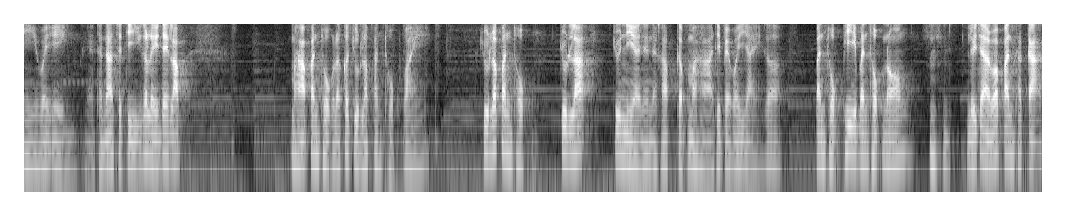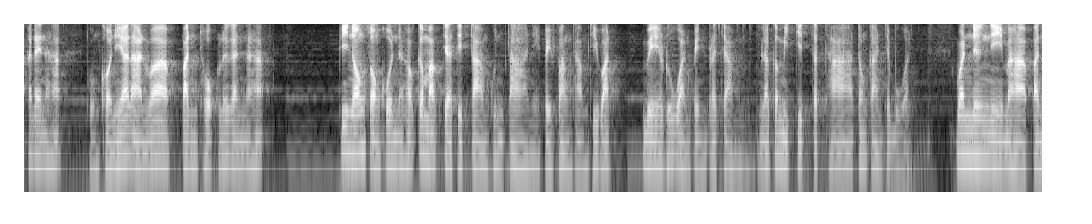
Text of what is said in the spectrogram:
นี้ไว้เองเนี่ยธนสตรีก็เลยได้รับ มหาปันถกแล้วก็จุลปันถกไว้ จุลปันถก จุลจูเนียเนี่ยนะครับกับมหาที่แปลว่าใหญ่ก็ปันถกพี่ปันถกน้อง หรือจะอ่านว่าปันทกะก็ได้นะฮะผมขออนุญาตอ่านว่าปันถกเลยกันนะฮะพี่น้องสองคนนะครับก็มักจะติดตามคุณตาเนี่ยไปฟังธรรมที่วัดเวรุวันเป็นประจำ แล้วก็มีจิตศรัทธาต้องการจะบวชวันหนึ่งนี่มหาปัน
